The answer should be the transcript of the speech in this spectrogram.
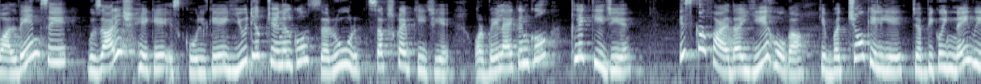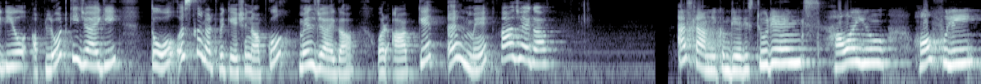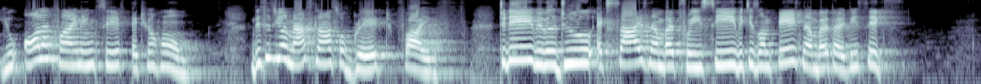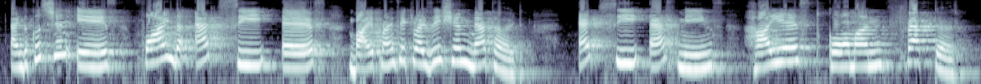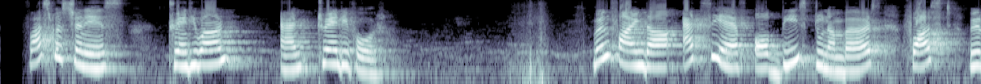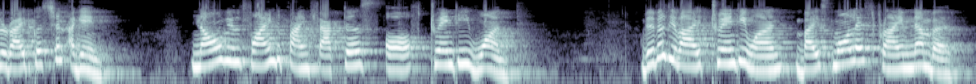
वालदेन से गुजारिश है कि स्कूल के यूट्यूब चैनल को ज़रूर सब्सक्राइब कीजिए और बेल आइकन को क्लिक कीजिए। इसका फ़ायदा ये होगा कि बच्चों के लिए जब भी कोई नई वीडियो अपलोड की जाएगी तो उसका नोटिफिकेशन आपको मिल जाएगा और आपके एंड में आ जाएगा। Assalamu alaikum dear students. How are you? Hopefully, you all are fine and safe at your home. This is your math class of grade 5 today we will do exercise number 3c which is on page number 36 and the question is find the HCF by prime factorization method HCF means highest common factor. First question is 21 and 24. We'll find the HCF of these two numbers. First, we will write question again. Now we will find the prime factors of 21. We will divide 21 by smallest prime number.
